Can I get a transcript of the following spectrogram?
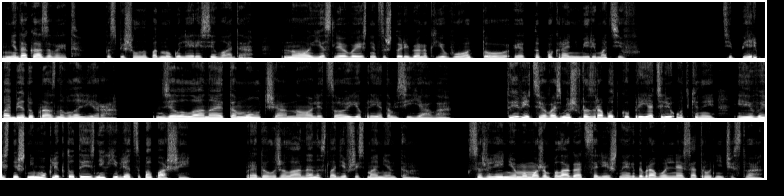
«Не доказывает», — поспешил на подмогу Лере Севада. «Но если выяснится, что ребенок его, то это, по крайней мере, мотив». Теперь победу праздновала Лера. Делала она это молча, но лицо ее при этом сияло. Ты ведь возьмешь в разработку приятелей Уткиной и выяснишь, не мог ли кто-то из них являться папашей. Продолжила она, насладившись моментом. К сожалению, мы можем полагаться лишь на их добровольное сотрудничество.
